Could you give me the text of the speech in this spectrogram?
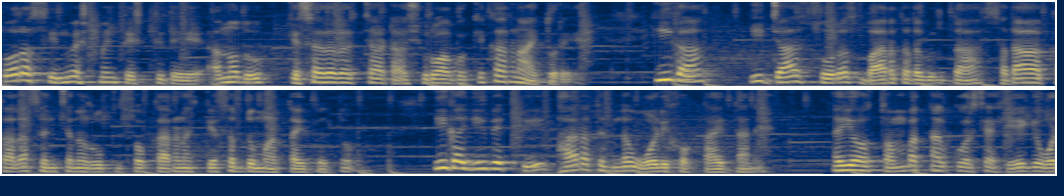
ಸೋರಸ್ ಇನ್ವೆಸ್ಟ್ಮೆಂಟ್ ಎಷ್ಟಿದೆ ಅನ್ನೋದು ಕೆಸರರ ಚಾಟ ಶುರುವಾಗೋಕ್ಕೆ ಕಾರಣ ಆಯಿತು ರೀ. ಈಗ ಈ ಜಾರ್ಜ್ ಸೋರಸ್ ಭಾರತದ ವಿರುದ್ಧ ಸದಾಕಾಲ ಸಂಚನ ರೂಪಿಸೋ ಕಾರಣಕ್ಕೆ ಸದ್ದು ಮಾಡ್ತಾ ಇದ್ದದ್ದು. ಈಗ ಈ ವ್ಯಕ್ತಿ ಭಾರತದಿಂದ ಓಡಿ ಹೋಗ್ತಾ ಇದ್ದಾನೆ. ಅಯ್ಯೋ, ತೊಂಬತ್ನಾಲ್ಕು ವರ್ಷ ಹೇಗೆ ಓಡಿ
